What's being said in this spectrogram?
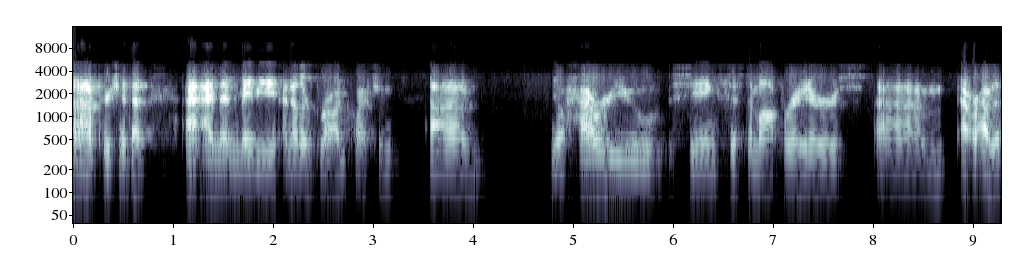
I appreciate that. And then maybe another broad question. Um, you know, how are you seeing system operators, um, or how this...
